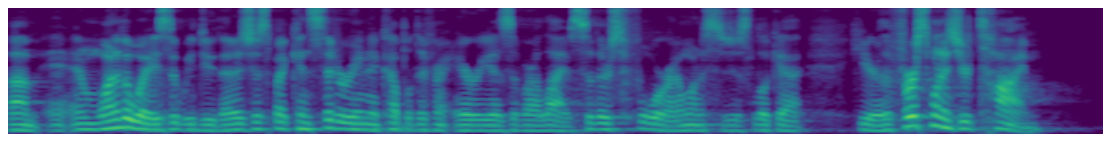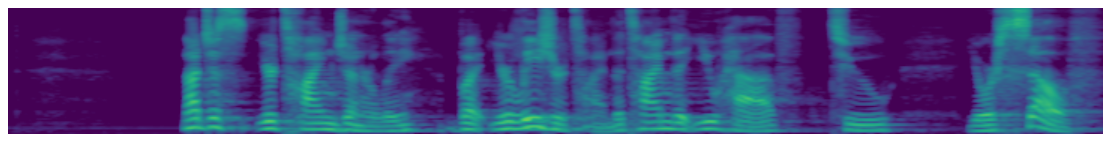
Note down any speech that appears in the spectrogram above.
Um, and one of the ways that we do that is just by considering a couple different areas of our lives. So there's four I want us to just look at here. The first one is your time. Not just your time generally, but your leisure time, the time that you have to yourself.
